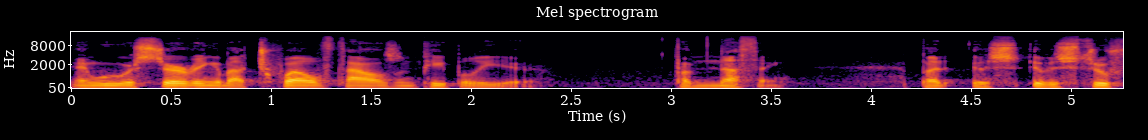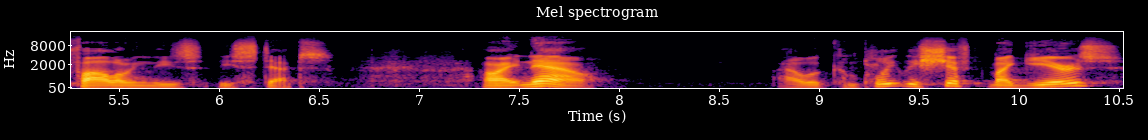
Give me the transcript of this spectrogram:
and we were serving about 12,000 people a year from nothing. But it was, it was through following these, these steps. All right, now, I will completely shift my gears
